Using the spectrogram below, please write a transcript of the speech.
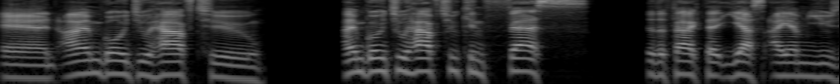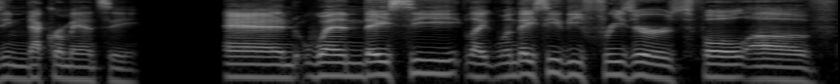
and I'm going to have to I'm going to have to confess to the fact that yes, I am using necromancy. And when they see like when they see the freezers full of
